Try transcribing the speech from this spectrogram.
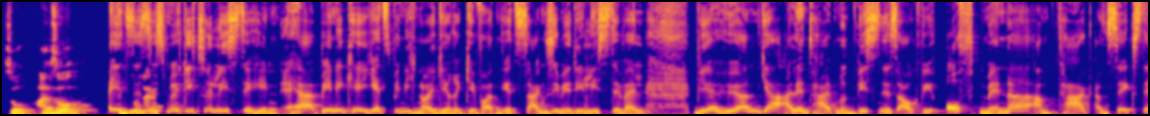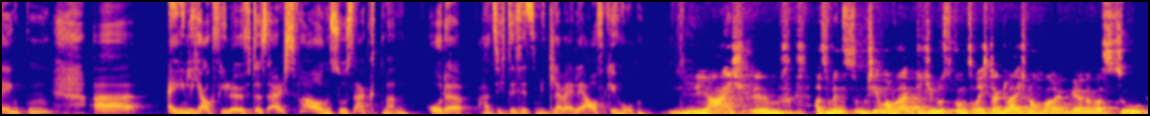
So, also Jetzt, jetzt, jetzt möchte ich zur Liste hin. Herr Benecke, jetzt bin ich neugierig geworden. Jetzt sagen Sie mir die Liste, weil wir hören ja allenthalben und wissen es auch, wie oft Männer am Tag an Sex denken. Äh, eigentlich auch viel öfters als Frauen, so sagt man. Oder hat sich das jetzt mittlerweile aufgehoben? Ja, ich, äh, also wenn es zum Thema weibliche Lust kommt, sage ich da gleich noch mal gerne was zu.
